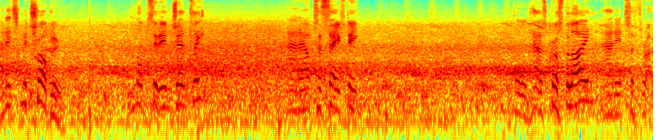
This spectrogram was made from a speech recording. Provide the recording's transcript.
And it's Mitroglou. Lobs it in gently. And out to safety. Ball has crossed the line, and it's a throw.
